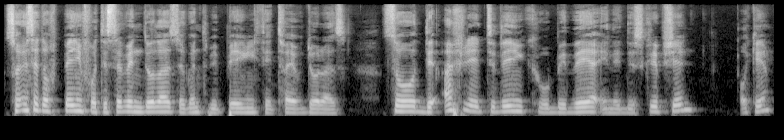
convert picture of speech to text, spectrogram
So instead of paying $47, you're going to be paying $35. So the affiliate link will be there in the description. Okay.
